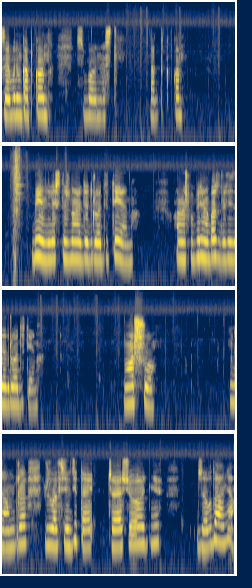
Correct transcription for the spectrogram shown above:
Зараз будемо капкан з собою нести. Так, капкан. Блін, ліс не знаю, де друга дитина. А наш побіг на базу, де де друга дитина. Ну а що? Нам треба розвивати всіх дітей. Це сьогодні завдання.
